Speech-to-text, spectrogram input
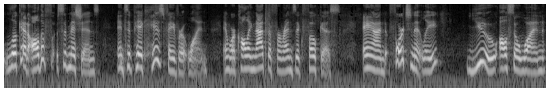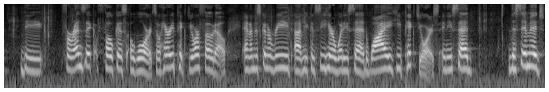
look at all the submissions and to pick his favorite one. And we're calling that the forensic focus. And fortunately, you also won the Forensic Focus Award. So Harry picked your photo. And I'm just going to read, um, you can see here what he said, why he picked yours. And he said, this image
